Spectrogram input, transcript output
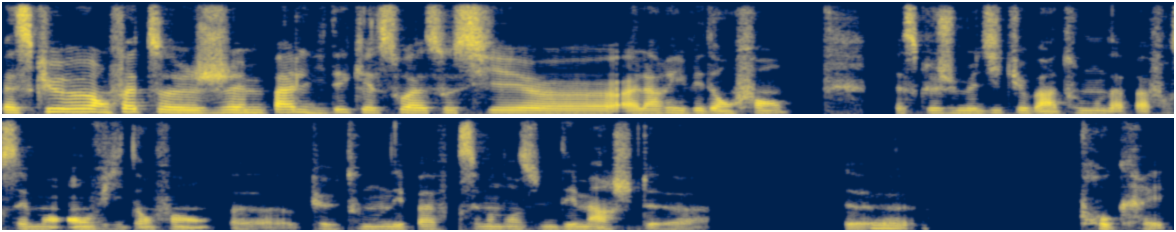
parce que en fait j'aime pas l'idée qu'elle soit associée à l'arrivée d'enfants parce que je me dis que bah, tout le monde n'a pas forcément envie d'enfants, que tout le monde n'est pas forcément dans une démarche de, de mmh. procréer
